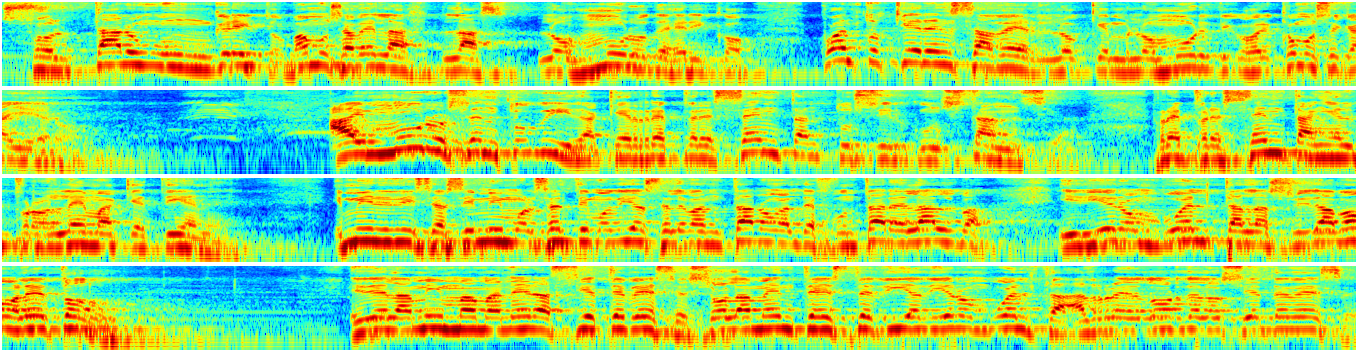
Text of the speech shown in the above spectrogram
Soltaron un grito. Vamos a ver los muros de Jericó. ¿Cuántos quieren saber lo que los muros de Jericó, cómo se cayeron? Hay muros en tu vida que representan tu circunstancia, representan el problema que tienes. Y mire, dice así mismo, el séptimo día se levantaron al despuntar el alba y dieron vuelta a la ciudad. Vamos a leer todo. Y de la misma manera siete veces, solamente este día dieron vuelta alrededor de los siete veces.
